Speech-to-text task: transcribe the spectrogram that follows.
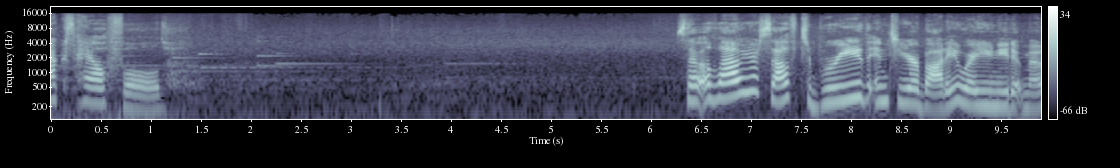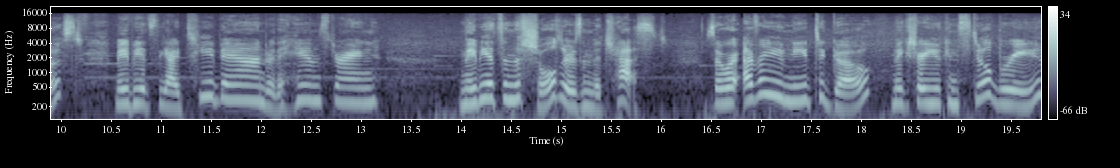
exhale, fold. So allow yourself to breathe into your body where you need it most. Maybe it's the IT band or the hamstring. Maybe it's in the shoulders and the chest. So wherever you need to go, make sure you can still breathe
